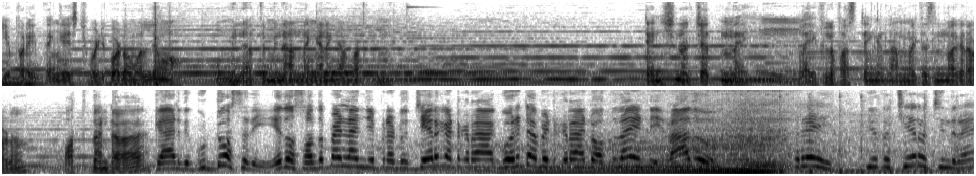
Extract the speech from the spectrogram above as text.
విపరీతంగా ఇష్టపడిపోవడం వల్లేమో ఉమ్మిన తుమ్మిన అందంగానే కనబడుతుంది. టెన్షన్ వచ్చేస్తుంది లైఫ్లో ఫస్ట్ టైం కదా అమ్మాయితో సినిమాకి రావడం. వస్తుందంటావా గాడిది గుడ్డు వస్తది. ఏదో సొంత పెళ్ళ అని చెప్పినట్టు చీర కట్టకరా గొరిటా పెట్టుకురా అంటే వస్తుందా ఏంటి? రాదు. రే ఏదో చీర వచ్చిందిరా.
